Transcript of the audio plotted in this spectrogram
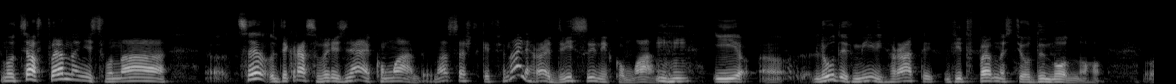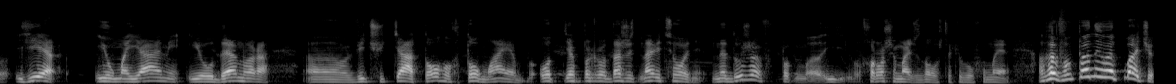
ну ця впевненість, вона, це якраз вирізняє команди. У нас все ж таки в фіналі грають дві сильні команди. Мгм. І е, люди вміють грати від впевненості один одного. Е, Є і у Майамі, і у Денвера відчуття того, хто має. От, я наприклад, навіть, навіть сьогодні не дуже вп- е, хороший матч знову ж таки був у Майамі. Але в певний момент матчу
